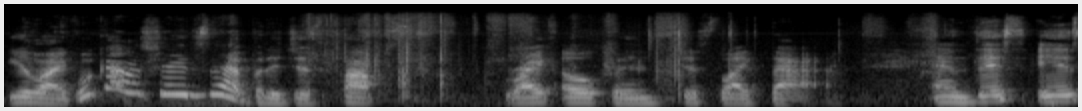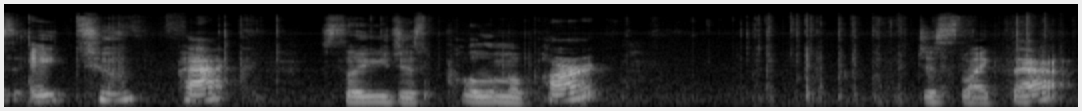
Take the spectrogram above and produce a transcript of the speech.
you're like, what kind of shade is that? But it just pops right open just like that. And this is a two pack. So you just pull them apart just like that.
